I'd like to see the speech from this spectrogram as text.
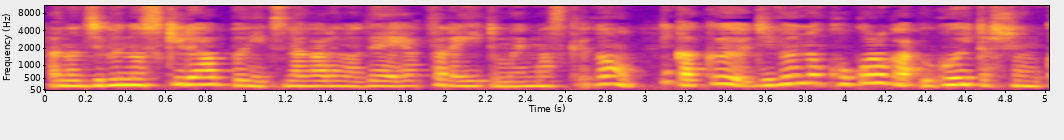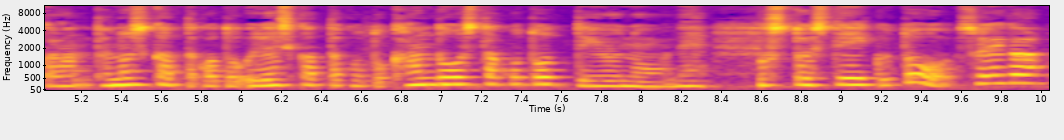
あの自分のスキルアップにつながるので、やったらいいと思いますけど、とにかく自分の心が動いた瞬間、楽しかったこと、嬉しかったこと、感動したことっていうのをね、ポストしていくと、それが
